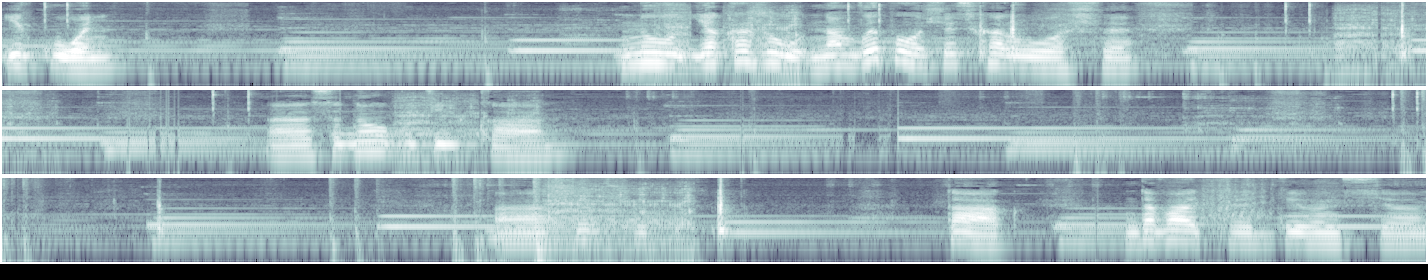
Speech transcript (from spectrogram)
І конь. Ну, я кажу, нам випало щось хороше. Е, з одного бутилька. А, що? Так, давайте дивимося.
